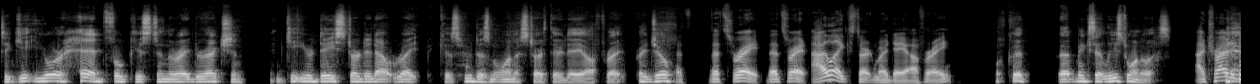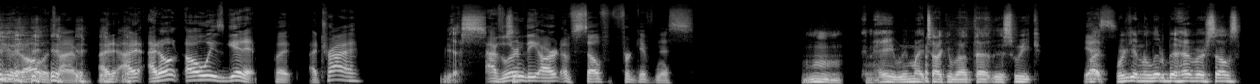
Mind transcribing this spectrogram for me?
to get your head focused in the right direction and get your day started out right because who doesn't want to start their day off right? Right, Joe? That's that's right. That's right. I like starting my day off right. Well, good. That makes at least one of us. I try to do it all the time. I, I I don't always get it, but I try. Yes. I've learned the art of self forgiveness. So, mm, and hey, we might talk about that this week. Yes. But we're getting a little bit ahead of ourselves.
